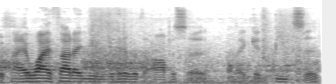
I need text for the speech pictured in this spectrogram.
with I, well, I thought I needed to hit it with the opposite. Like, it beats it.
